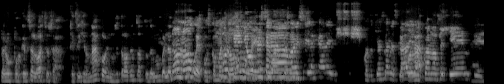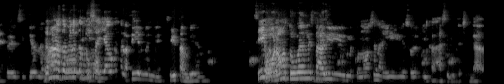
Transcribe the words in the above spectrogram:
Pero ¿por qué te salvaste? O sea, ¿qué te dijeron? Ah, joven, usted trabaja en Santos, denme un velato. No, no, güey, pues como en todo, yo güey. ofrecía Ese güey empezó a decir acá de, "Shh, shh, shh", cuando quieras la Que escala, conozco a no sé quién, que, que si quieres le marco, dame la camisa y hago que te la firmen, güey. Sí, también. Sí, o güey. no, tú ves el estadio y me conocen ahí, soy el casi de chingada.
